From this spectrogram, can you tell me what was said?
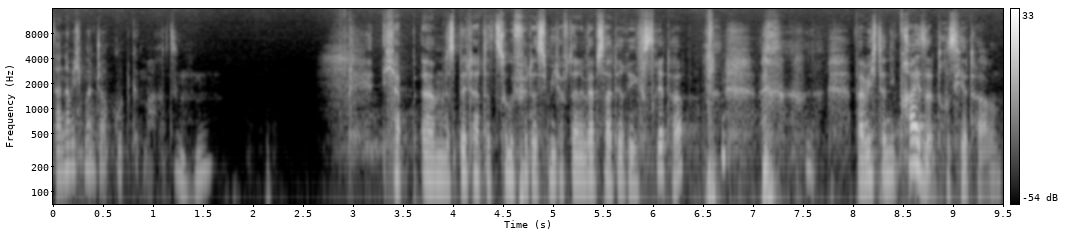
dann habe ich meinen Job gut gemacht. Mhm. Ich habe ähm, das Bild hat dazu geführt, dass ich mich auf deine Webseite registriert habe, weil mich dann die Preise interessiert haben.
